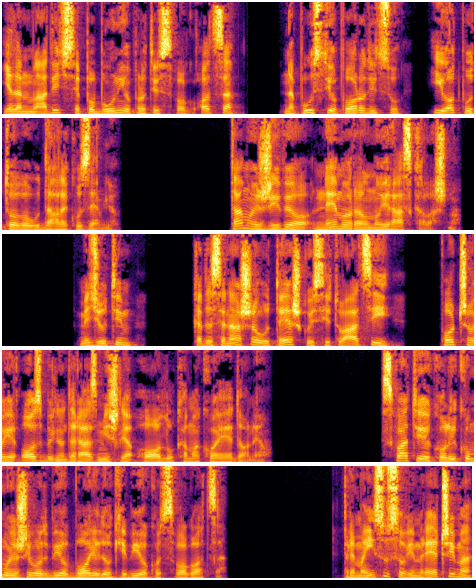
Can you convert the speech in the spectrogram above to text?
Jedan mladić se pobunio protiv svog oca, napustio porodicu i otputovao u daleku zemlju. Tamo je živeo nemoralno i raskalašno. Međutim, kada se našao u teškoj situaciji, počeo je ozbiljno da razmišlja o odlukama koje je doneo. Shvatio je koliko mu je život bio bolji dok je bio kod svog oca. Prema Isusovim rečima,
